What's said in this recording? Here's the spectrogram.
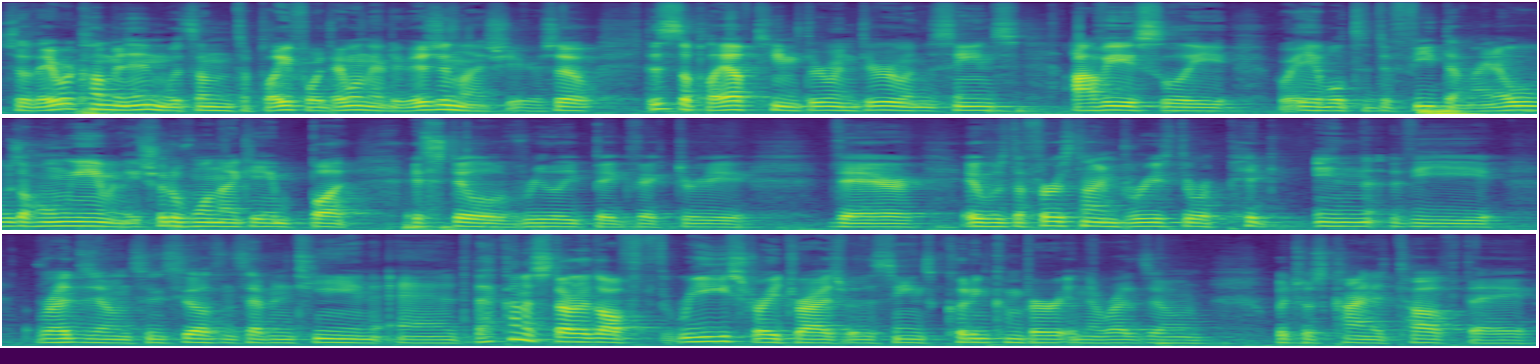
So they were coming in with something to play for. They won their division last year. So this is a playoff team through and through, and the Saints obviously were able to defeat them. I know it was a home game and they should have won that game, but it's still a really big victory there. It was the first time Brees threw a pick in the red zone since 2017, and that kind of started off three straight drives where the Saints couldn't convert in the red zone, which was kind of tough. They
